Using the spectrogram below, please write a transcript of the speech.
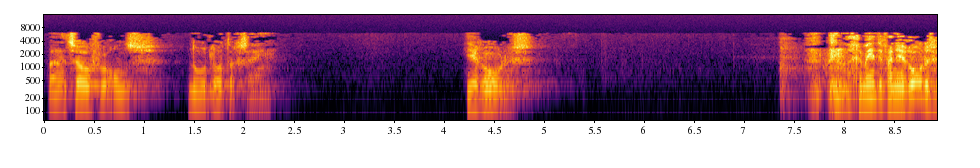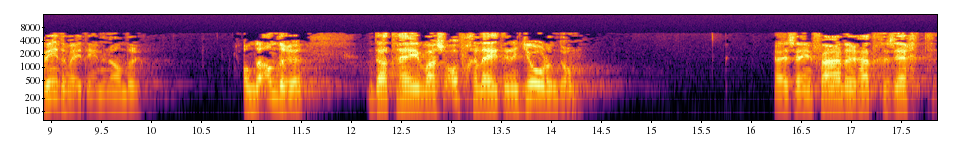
maar het zou voor ons noodlottig zijn. Herodes. De gemeente van Herodes weten wij het een en ander. Onder andere dat hij was opgeleid in het Jodendom. Zijn vader had gezegd,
